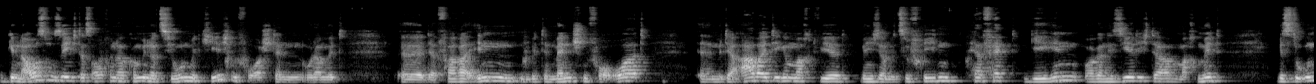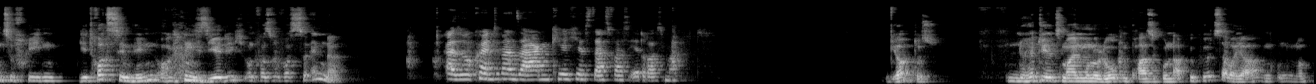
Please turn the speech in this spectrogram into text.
genauso sehe ich das auch in der Kombination mit Kirchenvorständen oder mit äh, der Pfarrerin, mit den Menschen vor Ort, äh, mit der Arbeit, die gemacht wird. Bin ich damit zufrieden? Perfekt. Geh hin, organisier dich da, mach mit. Bist du unzufrieden? Geh trotzdem hin, organisier dich und versuch was zu ändern. Also könnte man sagen, Kirche ist das, was ihr draus macht. Ja, das hätte jetzt meinen Monolog ein paar Sekunden abgekürzt, aber ja, im Grunde genommen.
